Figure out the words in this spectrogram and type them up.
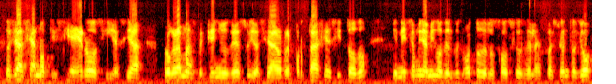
Entonces ya hacía noticieros y hacía programas pequeños de eso y hacía reportajes y todo y me hice muy amigo del otro de los socios de la estación. Entonces yo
